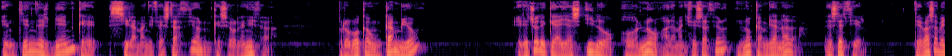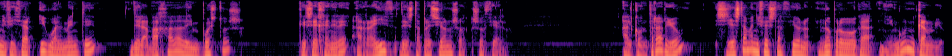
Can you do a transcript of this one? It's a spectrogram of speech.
entiendes bien que si la manifestación que se organiza provoca un cambio, el hecho de que hayas ido o no a la manifestación no cambia nada. Es decir, te vas a beneficiar igualmente de la bajada de impuestos que se genere a raíz de esta presión social. Al contrario, si esta manifestación no provoca ningún cambio,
